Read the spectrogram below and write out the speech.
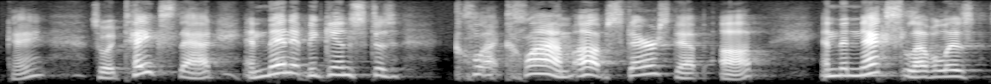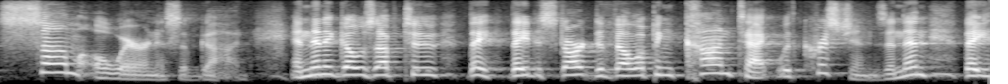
Okay? So it takes that, and then it begins to cl- climb up, stair step up, and the next level is some awareness of God. And then it goes up to they, they start developing contact with Christians. And then they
